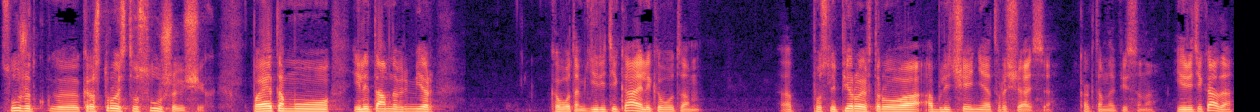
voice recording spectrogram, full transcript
служит э, к расстройству слушающих. Поэтому, или там, например, кого там, еретика или кого там, э, после первого и второго обличения отвращайся. Как там написано? Еретика, да?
